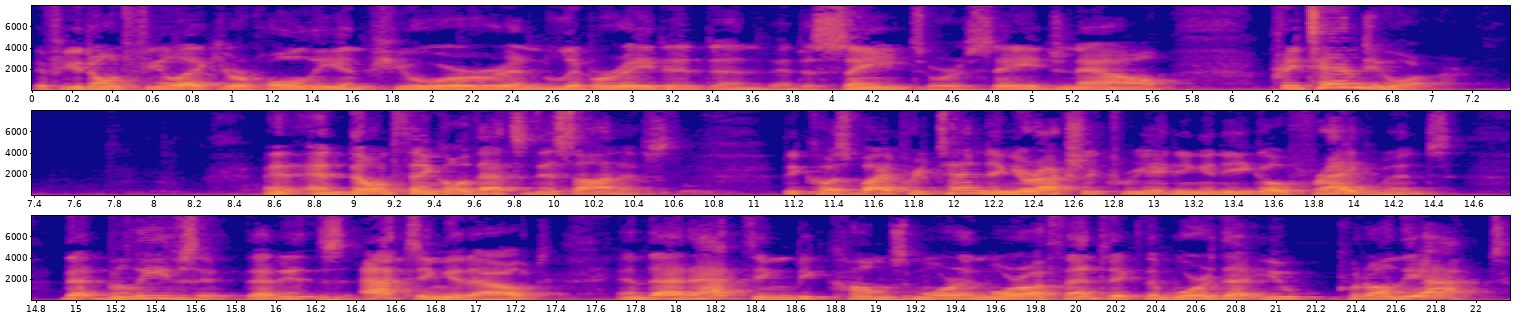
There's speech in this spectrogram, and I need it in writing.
if you don't feel like you're holy and pure and liberated and, and a saint or a sage now, pretend you are. And, and don't think, oh, that's dishonest. Because by pretending, you're actually creating an ego fragment that believes it, that is acting it out, and that acting becomes more and more authentic the more that you put on the act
